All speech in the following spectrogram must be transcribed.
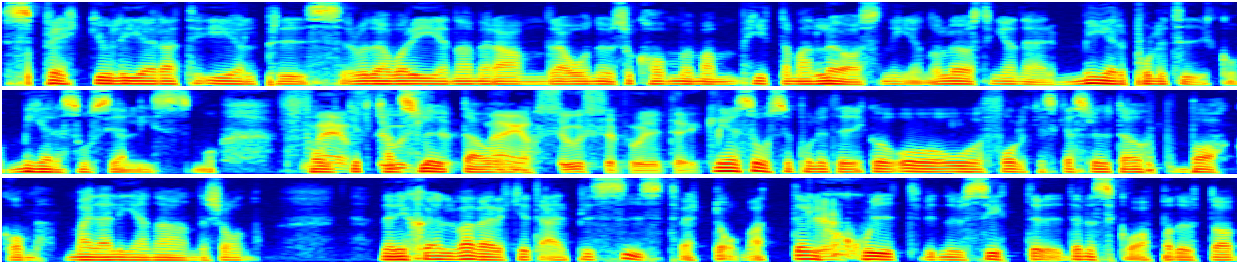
spekulerat i elpriser och det har varit ena med det andra och nu så kommer man, hittar man lösningen och lösningen är mer politik och mer socialism och folket Mer kan sosse- sluta och Mer sossepolitik. mer sossepolitik och, och, och folket ska sluta upp bakom Magdalena Andersson. När det i själva verket är precis tvärtom. Att den Ja. skit vi nu sitter i, den är skapad av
